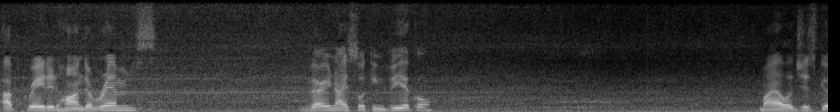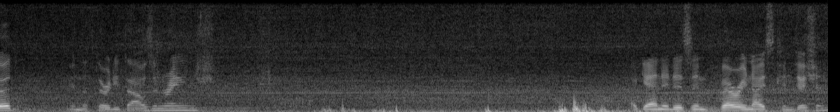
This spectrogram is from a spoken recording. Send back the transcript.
upgraded Honda rims. Very nice looking vehicle. Mileage is good in the 30,000 range. Again, it is in very nice condition.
